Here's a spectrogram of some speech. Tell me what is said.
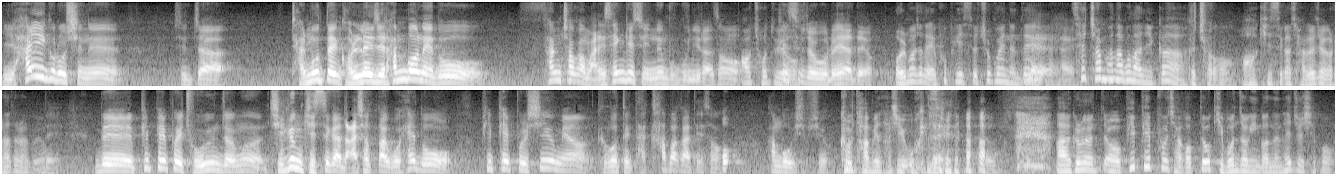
이 하이그로시는 진짜 잘못된 걸레질 한 번에도 상처가 많이 생길 수 있는 부분이라서 아, 저도요. 필수적으로 해야 돼요. 얼마 전에 F페이스 출고했는데 네. 세차만 하고 나니까 그렇죠. 아 기스가 자글자글 하더라고요. 네. 근데 PPF의 좋은 점은 지금 기스가 나셨다고 해도 PPF를 씌우면 그것들이 다 커버가 돼서 어? 한번 오십시오. 그럼 다음에 다시 오겠습니다. 네. 아 그러면 어, PPF 작업도 기본적인 거는 해주시고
